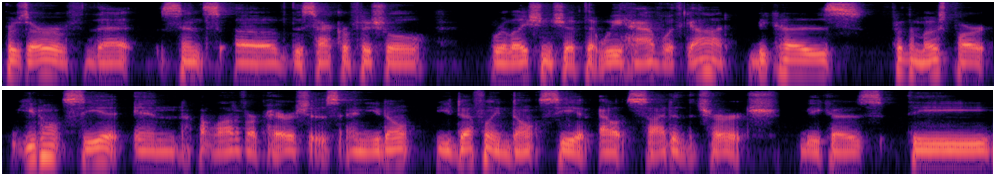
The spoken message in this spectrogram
preserve that sense of the sacrificial relationship that we have with God because for the most part you don't see it in a lot of our parishes and you don't you definitely don't see it outside of the church because the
